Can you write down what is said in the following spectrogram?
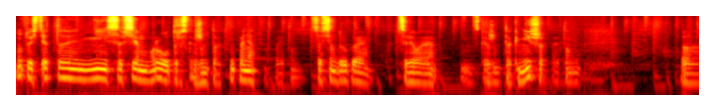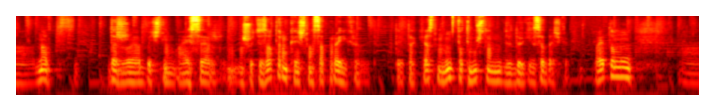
ну, то есть это не совсем роутер, скажем так, ну, понятно, поэтому совсем другая целевая, скажем так, ниша, поэтому Э, над даже обычным ASR маршрутизатором, конечно, NASA проигрывает. Это и так ясно, ну, потому что она для других задач. Поэтому э,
